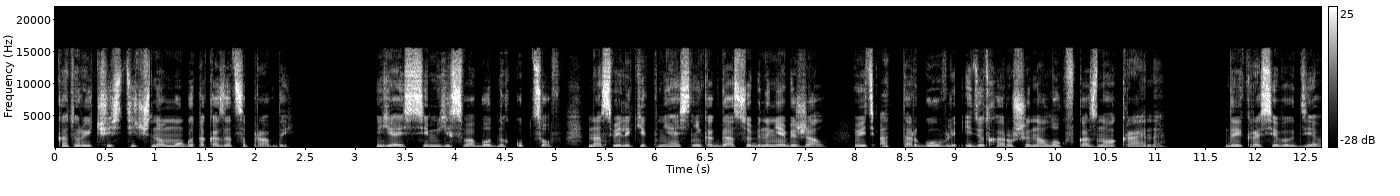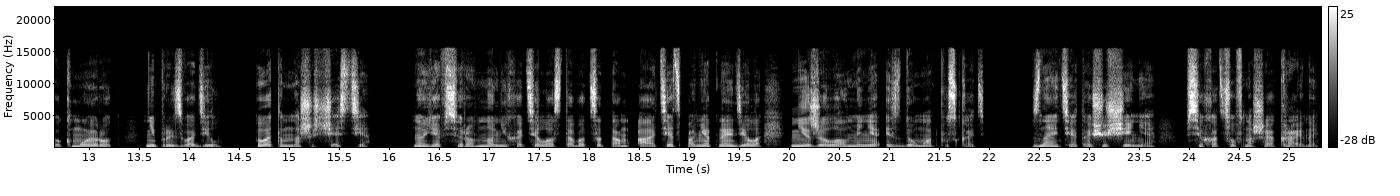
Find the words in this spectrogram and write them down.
которые частично могут оказаться правдой. Я из семьи свободных купцов. Нас великий князь никогда особенно не обижал, ведь от торговли идет хороший налог в казну окраины. Да и красивых девок мой род не производил. В этом наше счастье. Но я все равно не хотела оставаться там, а отец, понятное дело, не желал меня из дома отпускать. Знаете это ощущение всех отцов нашей окраины,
